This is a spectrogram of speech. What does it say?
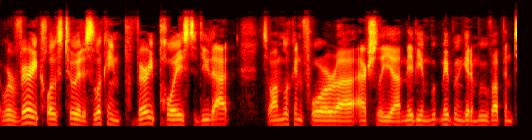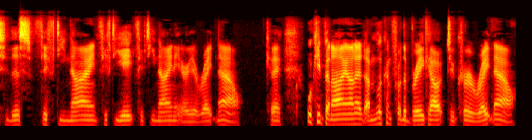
We're very close to it. It's looking very poised to do that. So I'm looking for uh, actually uh, maybe maybe we can get a move up into this 59, 58, 59 area right now. Okay, we'll keep an eye on it. I'm looking for the breakout to occur right now.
